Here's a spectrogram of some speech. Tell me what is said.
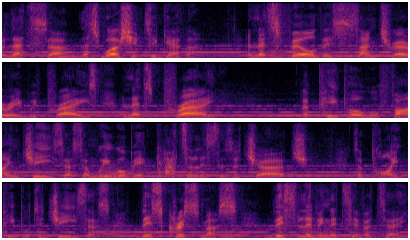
But let's, uh, let's worship together and let's fill this sanctuary with praise and let's pray that people will find Jesus and we will be a catalyst as a church to point people to Jesus this Christmas, this living nativity,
